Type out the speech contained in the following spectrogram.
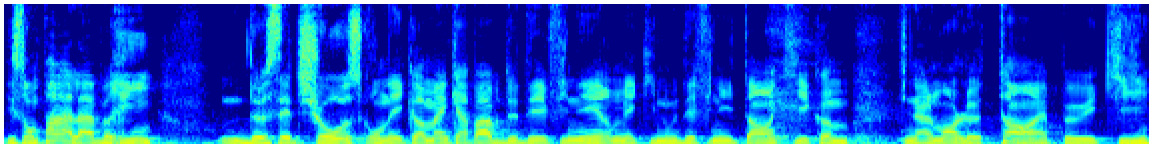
ils sont pas à l'abri de cette chose qu'on est comme incapable de définir, mais qui nous définit tant, qui est comme finalement le temps un peu et qui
